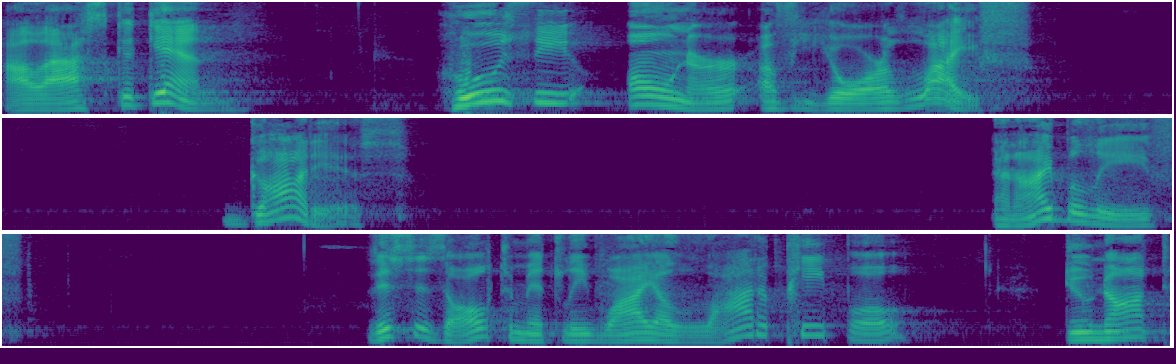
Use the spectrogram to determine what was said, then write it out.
I'll ask again who's the owner of your life? God is. And I believe this is ultimately why a lot of people do not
